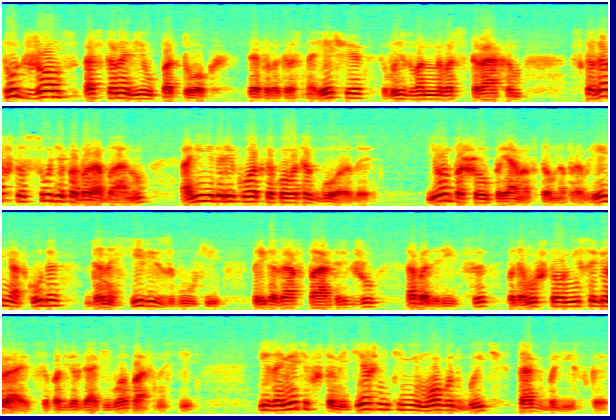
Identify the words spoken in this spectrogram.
Тут Джонс остановил поток этого красноречия, вызванного страхом, сказав, что, судя по барабану, они недалеко от какого-то города, и он пошел прямо в том направлении, откуда доносились звуки, приказав Партриджу ободриться, потому что он не собирается подвергать его опасности, и заметив, что мятежники не могут быть так близко.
